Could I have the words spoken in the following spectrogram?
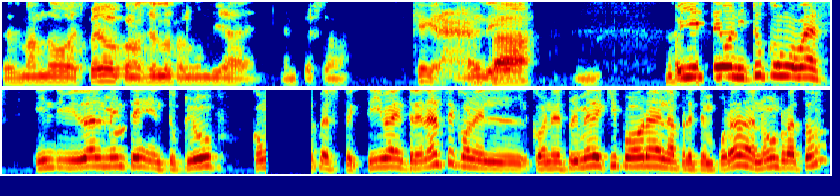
Les mando, espero conocerlos algún día en, persona. Qué grande. Oye, Teon, ¿y tú cómo vas individualmente en tu club? perspectiva, entrenaste con el, con el primer equipo ahora en la pretemporada, ¿no? Un rato.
